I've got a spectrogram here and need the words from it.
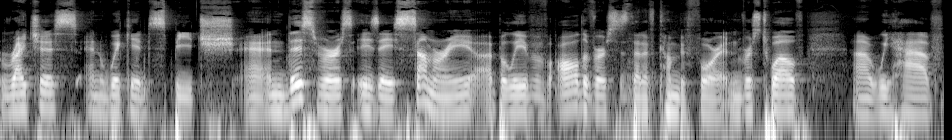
righteous and wicked speech. And this verse is a summary, I believe, of all the verses that have come before it. In verse 12, uh, we have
